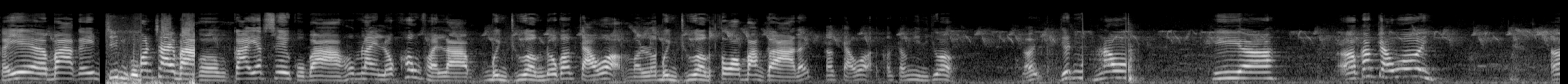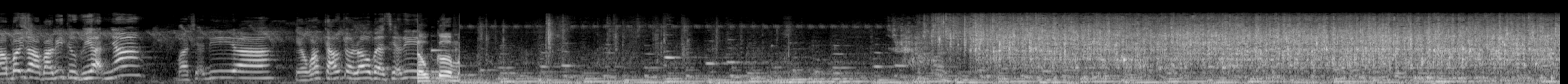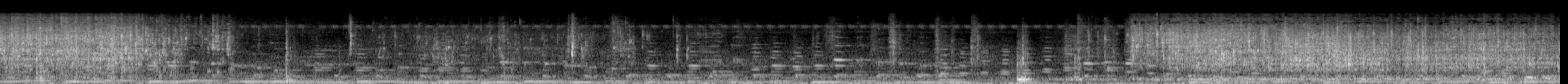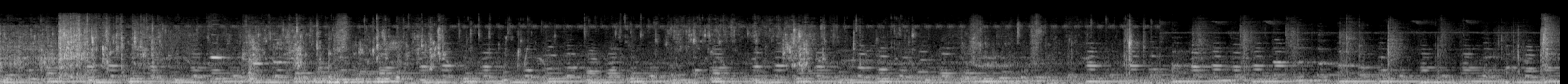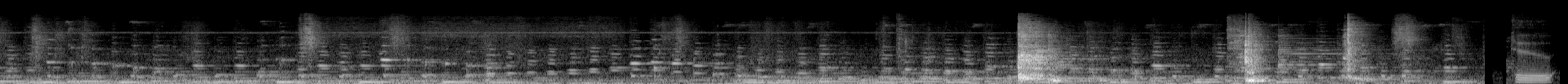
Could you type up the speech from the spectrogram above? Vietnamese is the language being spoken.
Cái ờ, ba cái chim của con trai bà của KFC của bà hôm nay nó không phải là bình thường đâu các cháu ạ mà nó bình thường to bằng gà đấy các cháu ạ. Các cháu nhìn chưa? Đấy rất lâu thì à, à, các cháu ơi à, bây giờ bà đi thực hiện nhá. Bà sẽ đi à, kiểu các cháu chờ lâu bà sẽ đi nấu cơm. Two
